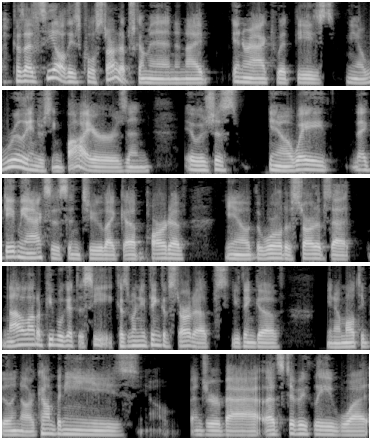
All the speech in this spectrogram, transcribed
because I'd see all these cool startups come in and I'd interact with these, you know, really interesting buyers. And it was just, you know, a way that gave me access into like a part of, you know, the world of startups that not a lot of people get to see. Because when you think of startups, you think of, you know, multi billion dollar companies, you know, venture back. That's typically what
